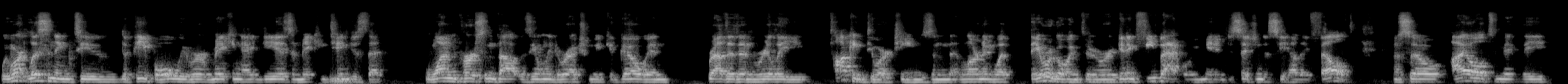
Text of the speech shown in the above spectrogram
we weren't listening to the people. We were making ideas and making changes that one person thought was the only direction we could go in, rather than really talking to our teams and, and learning what they were going through or getting feedback when we made a decision to see how they felt. And so I ultimately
